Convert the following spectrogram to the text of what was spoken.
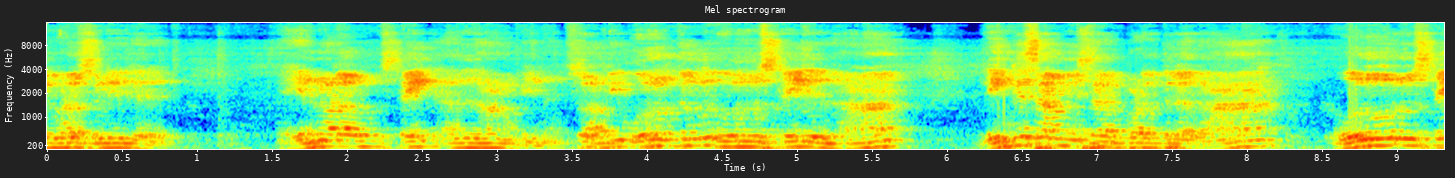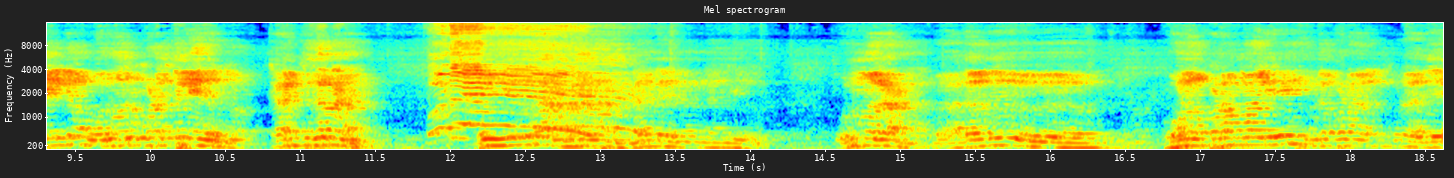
கூட சொல்லியிருக்காரு. என்னோட ஸ்டைல் அதுதான் அப்படின்னு. ஸோ அப்படி ஒரு ஒருத்தவங்களுக்கு ஒரு ஒரு ஸ்டைல் இருக்கு லிங்கசாமி சார் படத்தில் தான் ஒரு ஒரு ஸ்டைலும் ஒரு ஒரு படத்துலையும் இருக்கும். கரெக்டு தானே? உண்மைதான். அதாவது போன படம் மாதிரியே இந்த படம் இருக்கக்கூடாது.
